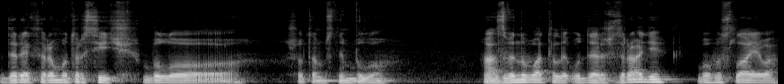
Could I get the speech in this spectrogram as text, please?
директором Моторсіч було. Що там з ним було? А, звинуватили у Держзраді Богуслаєва.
